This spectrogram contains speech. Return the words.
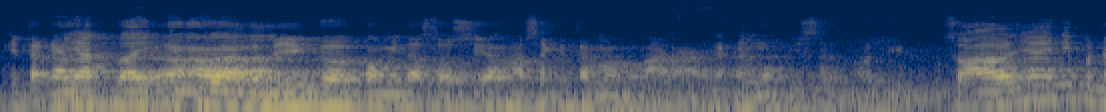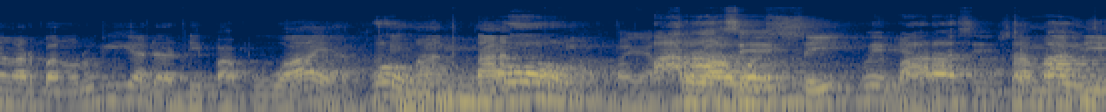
kita kan Niat baik eh, juga. eh, lebih ke komunitas sosial masa kita mau melarangnya kan nggak bisa seperti itu Soalnya ini pendengar Bang Rugi ada di Papua ya, Kalimantan, oh, Banyak. parah Sulawesi, sih wih iya. parah sih Sama Jepang, di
